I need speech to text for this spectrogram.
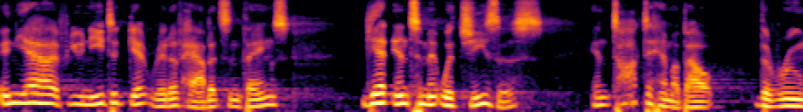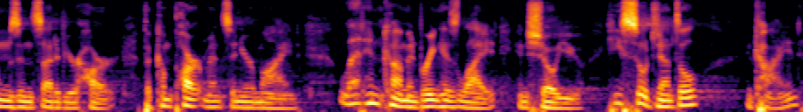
And yeah, if you need to get rid of habits and things, get intimate with Jesus and talk to him about the rooms inside of your heart, the compartments in your mind. Let him come and bring his light and show you. He's so gentle and kind.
